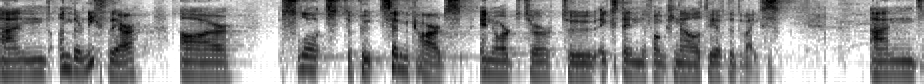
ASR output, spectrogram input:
and underneath there are slots to put SIM cards in order to extend the functionality of the device. And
